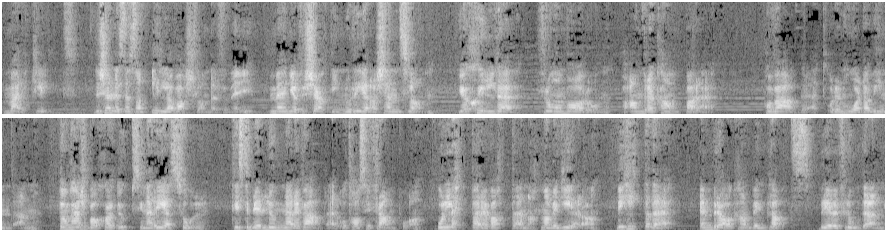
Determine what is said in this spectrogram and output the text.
märkligt. Det kändes nästan illavarslande för mig, men jag försökte ignorera känslan. Jag skyllde frånvaron på andra kampare, på vädret och den hårda vinden. De kanske bara sköt upp sina resor tills det blev lugnare väder att ta sig fram på och lättare vatten att navigera. Vi hittade en bra campingplats bredvid floden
